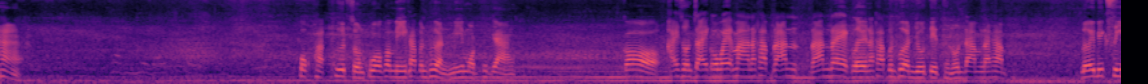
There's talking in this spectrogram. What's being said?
ห้าพวกผักพืชสวนครัวก็มีครับเพื่อนๆ มีหมดทุกอย่าง ก็ใครสนใจก็แวะมานะครับ ร้านร้านแรกเลยนะครับ เพื่อนๆ อยู่ติดถนนดำนะครับ เลยบิ๊กซี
